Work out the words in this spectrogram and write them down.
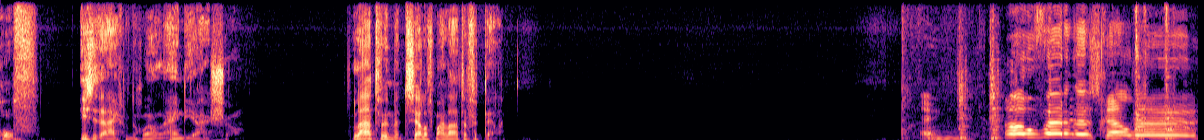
Of is het eigenlijk nog wel een eindejaarsshow? Laten we het zelf maar laten vertellen. Hey. Over de Schelde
